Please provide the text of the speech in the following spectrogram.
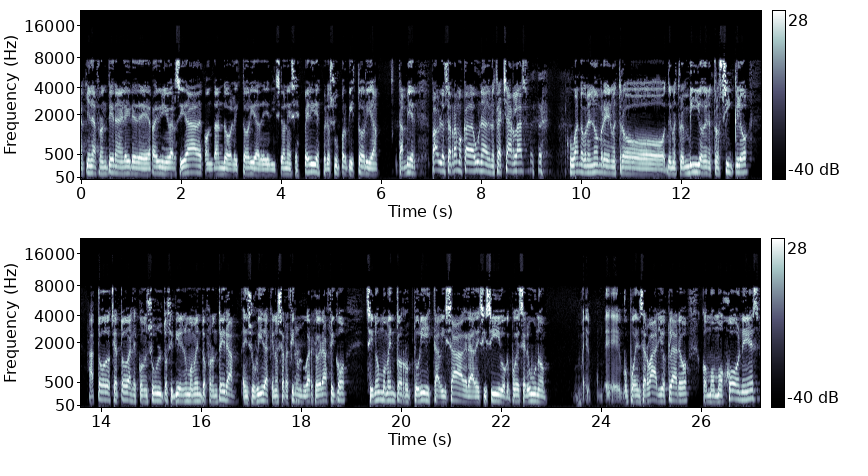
aquí en la frontera, en el aire de Radio Universidad, contando la historia de Ediciones Espérides, pero su propia historia también. Pablo, cerramos cada una de nuestras charlas jugando con el nombre de nuestro, de nuestro envío, de nuestro ciclo, a todos y a todas les consulto si tienen un momento frontera en sus vidas que no se refiere a un lugar geográfico, sino un momento rupturista, bisagra, decisivo, que puede ser uno, eh, pueden ser varios, claro, como mojones,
